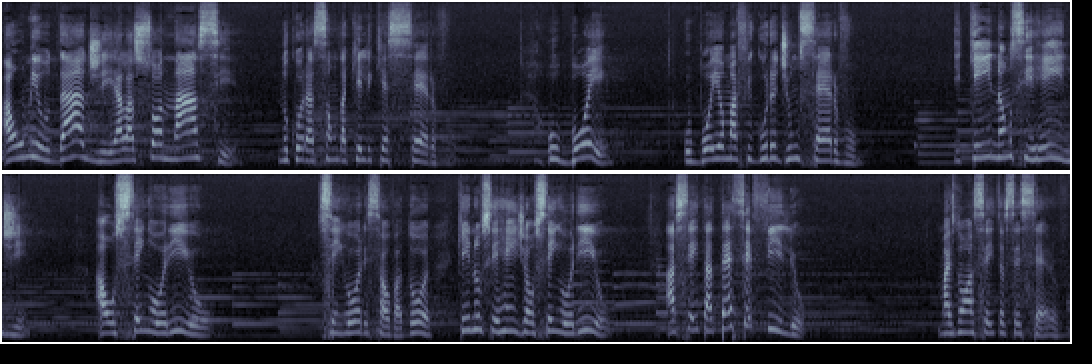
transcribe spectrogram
A humildade, ela só nasce no coração daquele que é servo. O boi, o boi é uma figura de um servo. E quem não se rende ao senhorio, Senhor e Salvador, quem não se rende ao senhorio, aceita até ser filho, mas não aceita ser servo.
